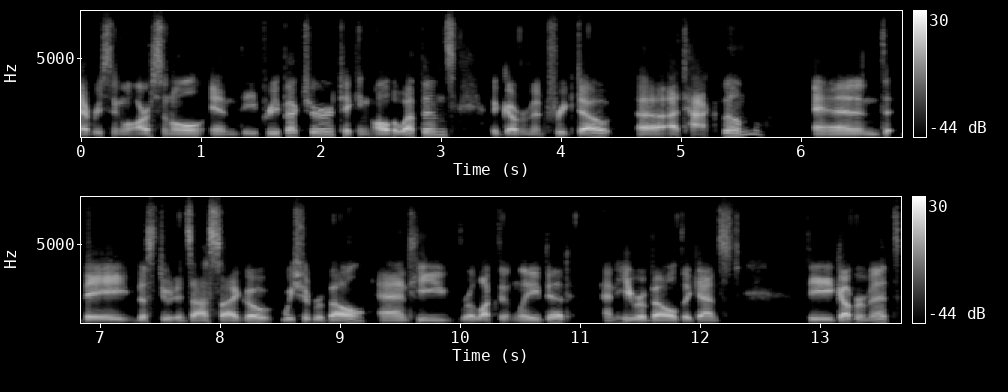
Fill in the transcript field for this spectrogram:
every single arsenal in the prefecture, taking all the weapons. The government freaked out, uh, attacked them, and they the students asked Saigo, "We should rebel," and he reluctantly did. And he rebelled against the government,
